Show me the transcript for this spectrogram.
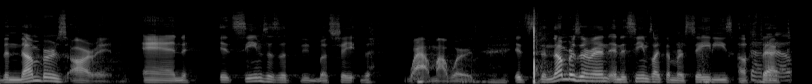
the numbers are in, and it seems as if the, the wow, my words. It's the numbers are in, and it seems like the Mercedes effect,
